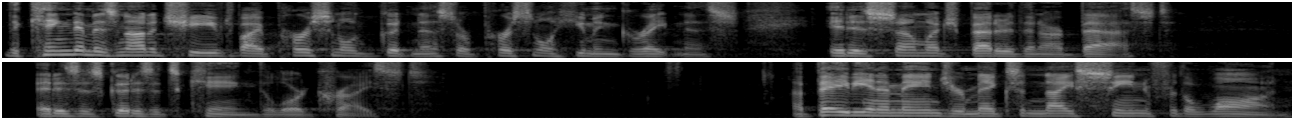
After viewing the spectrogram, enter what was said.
The kingdom is not achieved by personal goodness or personal human greatness. It is so much better than our best. It is as good as its king, the Lord Christ. A baby in a manger makes a nice scene for the lawn,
